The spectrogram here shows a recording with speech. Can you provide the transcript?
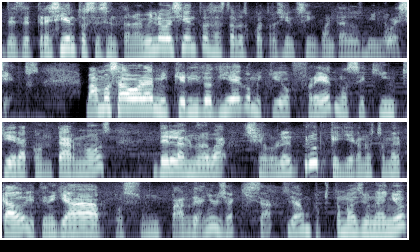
desde 369.900 hasta los 452.900. Vamos ahora, mi querido Diego, mi querido Fred, no sé quién quiera contarnos de la nueva Chevrolet Group que llega a nuestro mercado y tiene ya pues un par de años, ya quizás, ya un poquito más de un año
